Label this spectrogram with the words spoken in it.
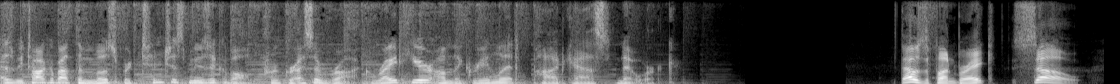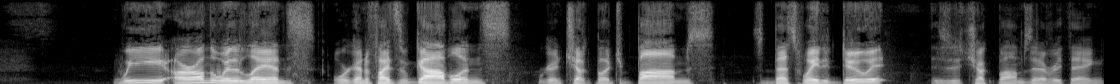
as we talk about the most pretentious music of all, progressive rock, right here on the Greenlit Podcast Network. That was a fun break. So, we are on the Witherlands. We're going to fight some goblins. We're going to chuck a bunch of bombs. It's the best way to do it. Is to chuck bombs at everything.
